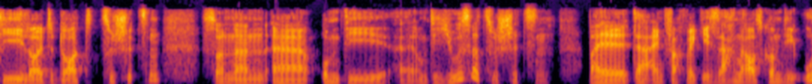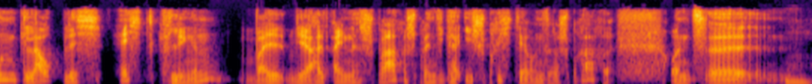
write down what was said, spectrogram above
die Leute dort zu schützen, sondern äh, um die äh, um die User zu schützen, weil da einfach wirklich Sachen rauskommen, die unglaublich echt klingen, weil wir halt eine Sprache sprechen. Die KI spricht ja unsere Sprache und äh, hm.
